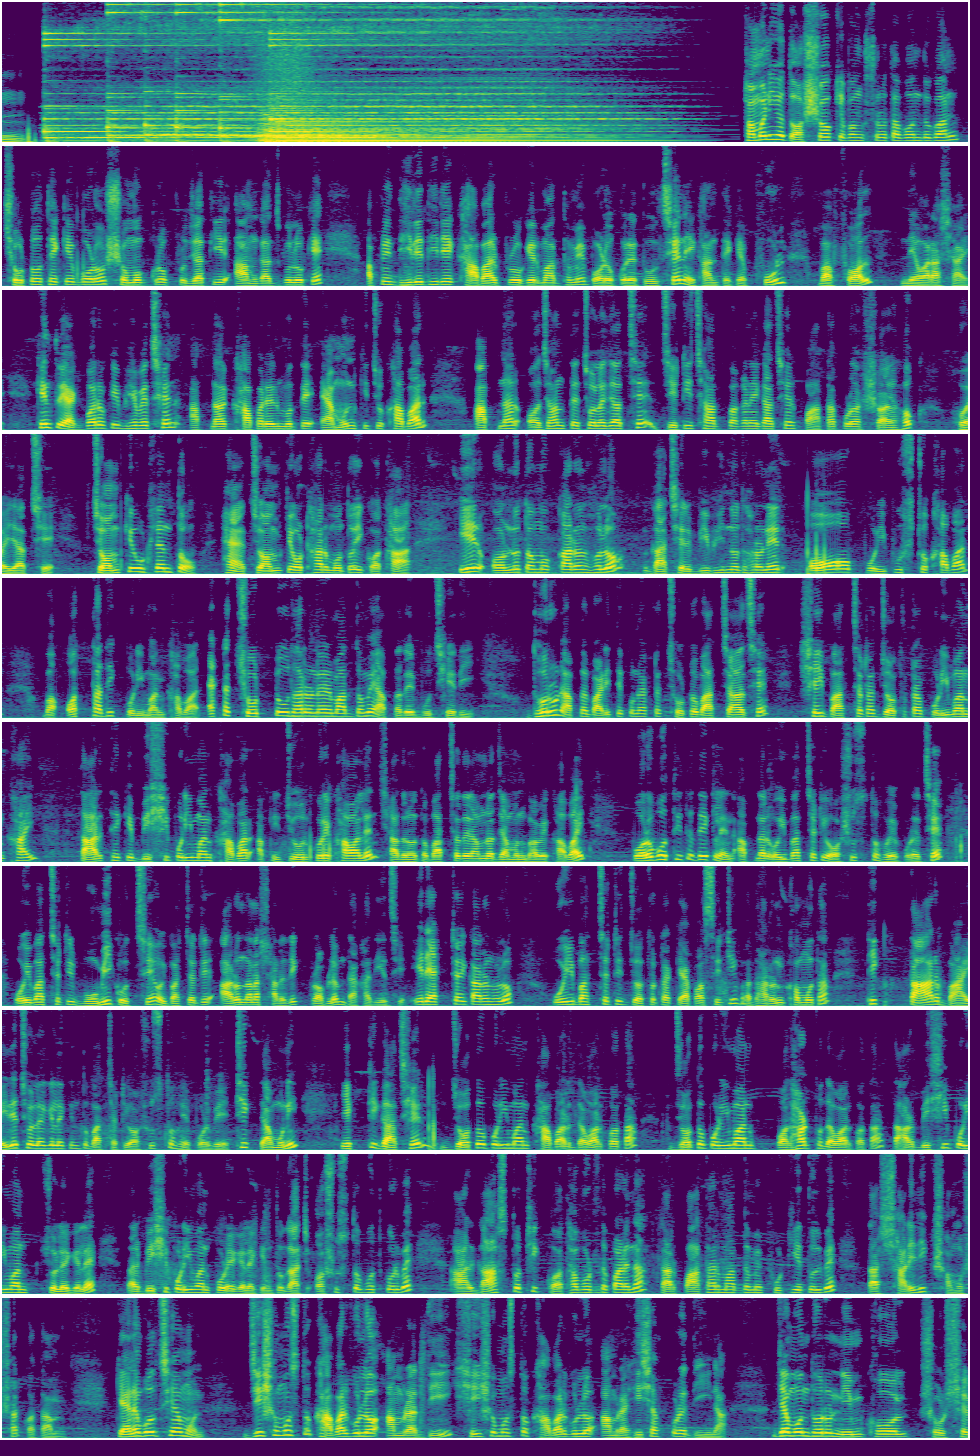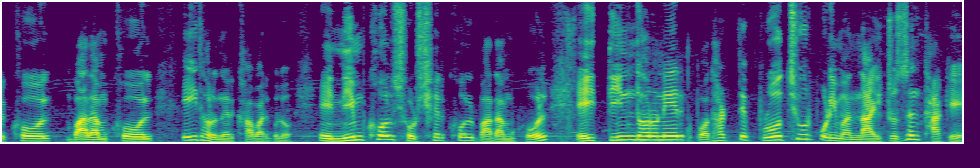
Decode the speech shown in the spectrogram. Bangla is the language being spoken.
সম্মানীয় দর্শক এবং শ্রোতা বন্ধুগণ, ছোট থেকে বড় সমগ্র প্রজাতির আম গাছগুলোকে আপনি ধীরে ধীরে খাবার প্রয়োগের মাধ্যমে বড় করে তুলছেন, এখান থেকে ফুল বা ফল নেওয়ার আশায়। কিন্তু একবারও কি ভেবেছেন আপনার খাবারের মধ্যে এমন কিছু খাবার আপনার অজান্তে চলে যাচ্ছে, যেটি ছাদ বাগানে গাছের পাতা পোড়ার সহায়ক হয়ে যাচ্ছে? চমকে উঠলেন তো হ্যাঁ চমকে ওঠার মতোই কথা। এর অন্যতম কারণ হলো গাছের বিভিন্ন ধরনের অপরিপুষ্ট খাবার বা অত্যাধিক পরিমাণ খাবার। একটা ছোট্ট উদাহরণের মাধ্যমে আপনাদের বুঝিয়ে দিই। ধরুন, আপনার বাড়িতে কোনো একটা ছোট বাচ্চা আছে, সেই বাচ্চাটা যতটা পরিমাণ খায়, তার থেকে বেশি পরিমাণ খাবার আপনি জোর করে খাওয়ালেন। সাধারণত বাচ্চাদের আমরা যেমনভাবে খাওয়াই পরবর্তীতে দেখলেন আপনার ওই বাচ্চাটি অসুস্থ হয়ে পড়েছে, ওই বাচ্চাটির বমি করছে, ওই বাচ্চাটির আরও নানা শারীরিক প্রবলেম দেখা দিয়েছে। এর একটাই কারণ হলো, ওই বাচ্চাটির যতটা ক্যাপাসিটি বা ধারণ ক্ষমতা, ঠিক তার বাইরে চলে গেলে কিন্তু বাচ্চাটি অসুস্থ হয়ে পড়বে। ঠিক তেমনই একটি গাছের যত পরিমাণ খাবার দেওয়ার কথা যত পরিমাণ পদার্থ দেওয়ার কথা, তার বেশি পরিমাণ চলে গেলে, তার বেশি পরিমাণ পড়ে গেলে কিন্তু গাছ অসুস্থ বোধ করবে। আর গাছ তো ঠিক কথা বলতে পারে না, তার পাতার মাধ্যমে ফুটিয়ে তুলবে, তার শারীরিক সমস্যার কথা। কেন বলছি এমন? যে সমস্ত খাবারগুলো আমরা দিই, সেই সমস্ত খাবারগুলো আমরা হিসাব করে দিই না। যেমন ধরুন নিম খোল, সর্ষের খোল, বাদাম খোল, এই ধরনের খাবারগুলো। এই নিম খোল, সর্ষের খোল, বাদাম খোল, এই তিন ধরনের পদার্থে প্রচুর পরিমাণ নাইট্রোজেন থাকে।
